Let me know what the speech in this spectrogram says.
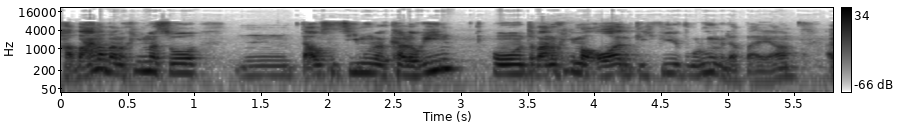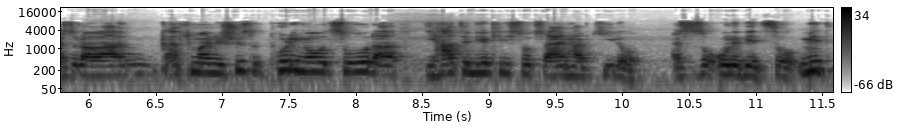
Waren aber noch immer so mh, hm, 1700 Kalorien und da war noch immer ordentlich viel Volumen dabei. Ja. Also da gab es mal eine Schüssel Pudding Oats so, da, die hatte wirklich so zweieinhalb Kilo. Also so ohne Witz, so mit,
